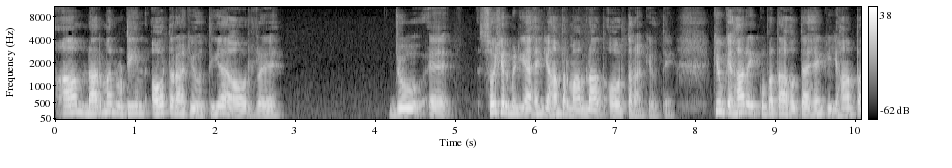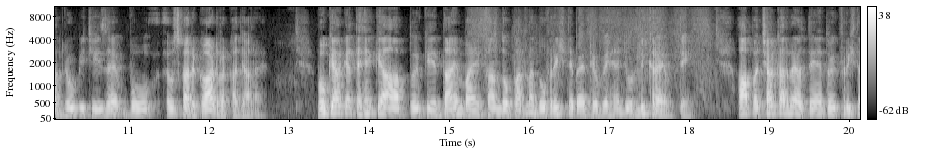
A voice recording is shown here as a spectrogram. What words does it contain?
عام نارمل روٹین اور طرح کی ہوتی ہے اور جو سوشل میڈیا ہے، یہاں پر معاملات اور طرح کے ہوتے ہیں۔ کیونکہ ہر ایک کو پتہ ہوتا ہے کہ یہاں پر جو بھی چیز ہے، وہ اس کا ریکارڈ رکھا جا رہا ہے۔ وہ کیا کہتے ہیں کہ آپ کے دائیں بائیں کاندھوں پر نا دو فرشتے بیٹھے ہوئے ہیں جو لکھ رہے ہوتے ہیں۔ آپ اچھا کر رہے ہوتے ہیں تو ایک فرشتہ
